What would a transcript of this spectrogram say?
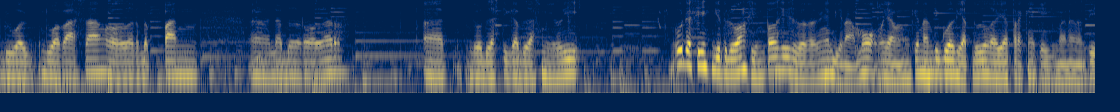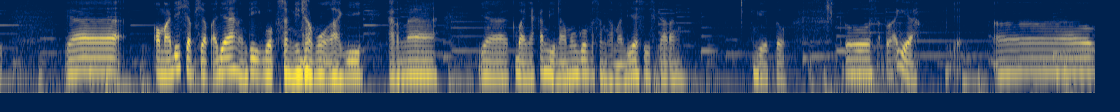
dua dua pasang roller depan uh, double roller uh, 12 13 mili. Udah sih gitu doang simple sih sebenarnya dinamo ya mungkin nanti gue lihat dulu kali ya tracknya kayak gimana nanti. Ya Om Adi siap-siap aja nanti gue pesen dinamo lagi. Karena ya kebanyakan dinamo gue pesen sama dia sih sekarang. Gitu. Terus apa lagi ya? Yeah. Uh,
